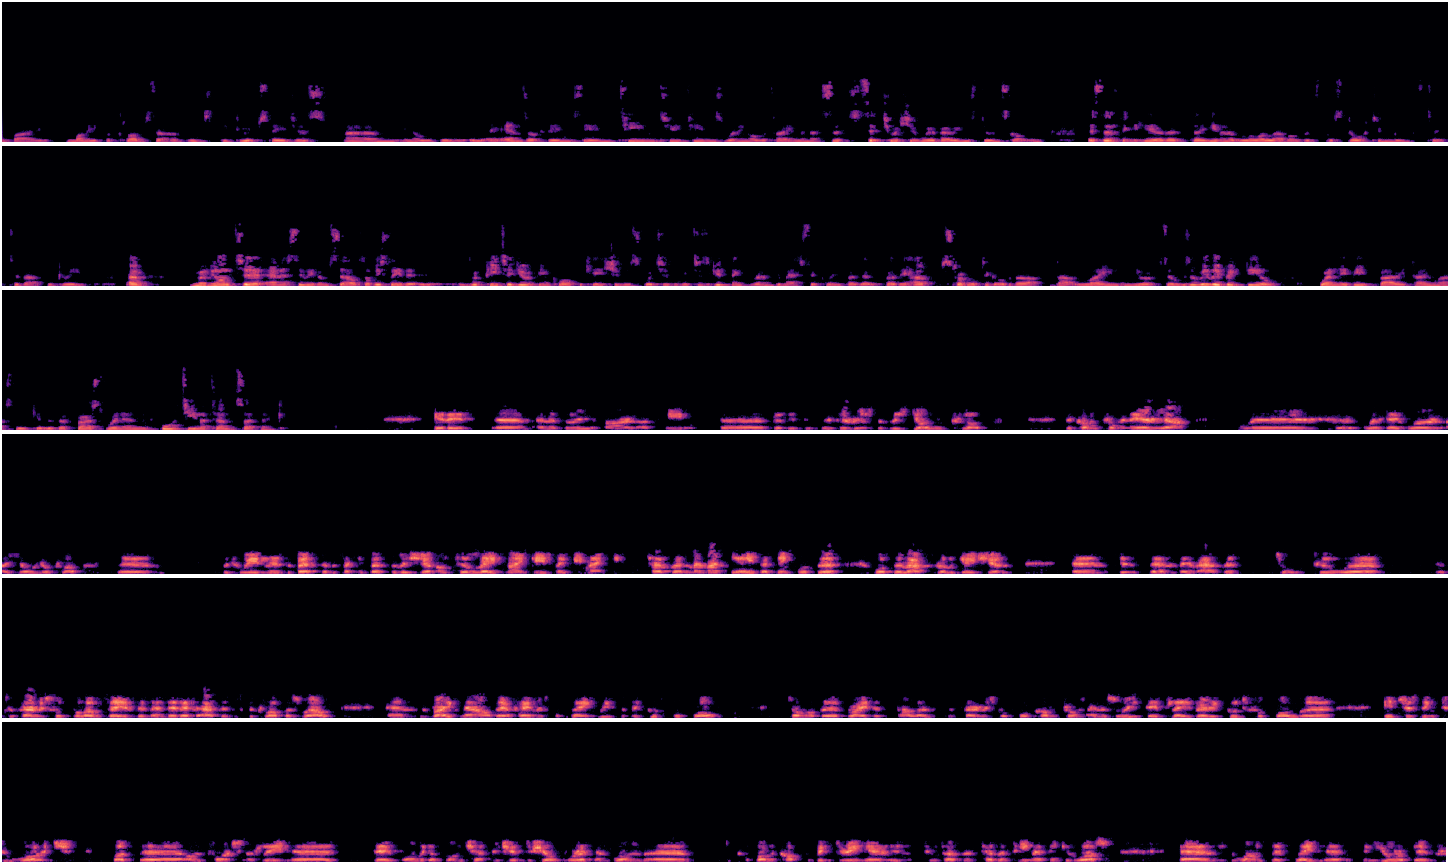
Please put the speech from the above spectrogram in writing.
by money for clubs that have reached the group stages. Um, you know, it ends up being the same team, two teams winning all the time, and that's the situation we're very used to in Scotland. It's interesting here that uh, even at lower levels, it's distorting leagues to, to that degree. Um, moving on to NSI themselves, obviously the repeated European qualifications, which is which is a good thing for them domestically, but but they have struggled to get over that that line in Europe. So it was a really big deal when they beat Barry Town last week. It was their first win in 14 attempts, I think. It is. Um, NSI are a team uh, that is it's a reasonably young club. They come from an area where where they were a yo-yo club. Um, between the best and the second best division until late 90s, maybe 97 and 98, I think was the was the last relegation. And since then they've added to to uh, to Faroese football, I would say, and they've added to the club as well. And right now they're famous for playing reasonably good football. Some of the brightest talents in Faroese football come from NSI. They play very good football, uh, interesting to watch. But uh, unfortunately, uh, they've only got one championship to show for it and one uh, one cup victory here in 2017, I think it was. And ones they played uh, in Europe, they've,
